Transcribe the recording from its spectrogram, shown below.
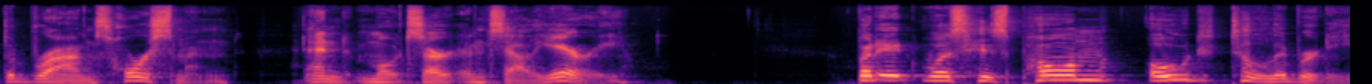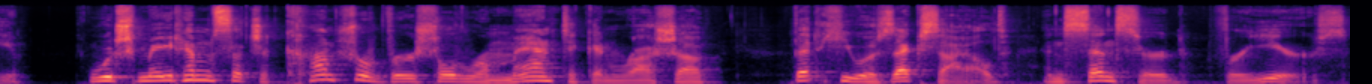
The Bronze Horseman and Mozart and Salieri but it was his poem Ode to Liberty which made him such a controversial romantic in Russia that he was exiled and censored for years.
